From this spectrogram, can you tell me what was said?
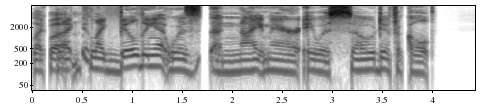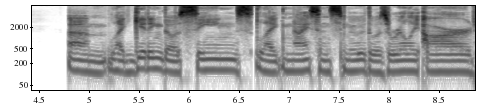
Like what? Like like building it was a nightmare. It was so difficult. Um, like getting those seams like nice and smooth was really hard.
